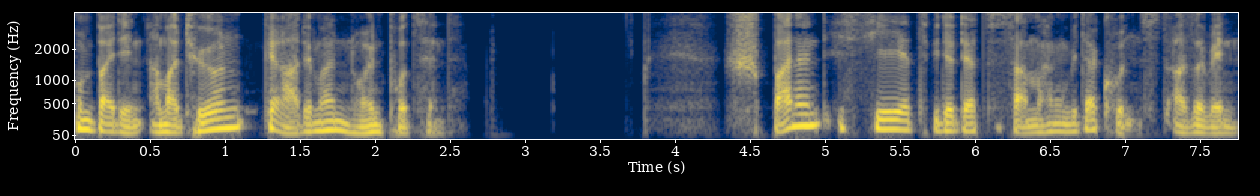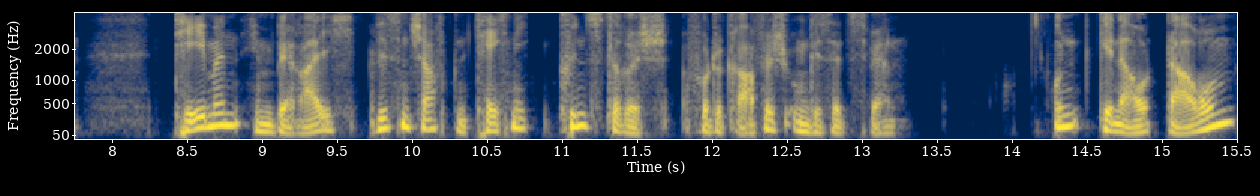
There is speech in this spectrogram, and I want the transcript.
und bei den Amateuren gerade mal 9 Prozent. Spannend ist hier jetzt wieder der Zusammenhang mit der Kunst. Also wenn Themen im Bereich Wissenschaft und Technik künstlerisch fotografisch umgesetzt werden. Und genau darum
